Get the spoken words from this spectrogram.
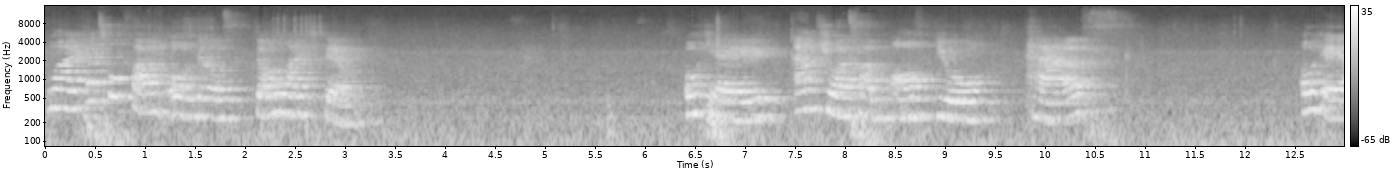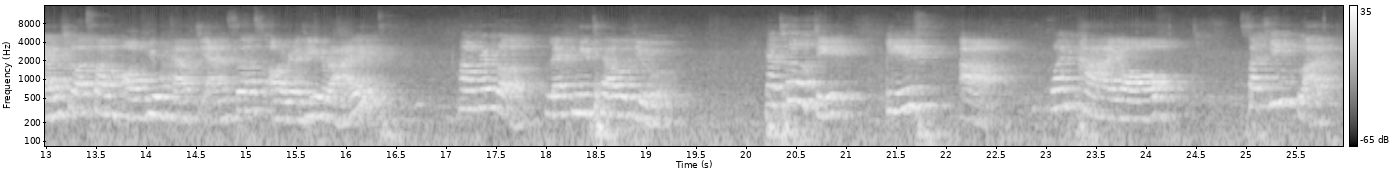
why cattle farm owners don't like them. Okay, I'm sure some of you have. Okay, I'm sure some of you have the answers already, right? However, let me tell you, cattle tick is a one kind of sucking blood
